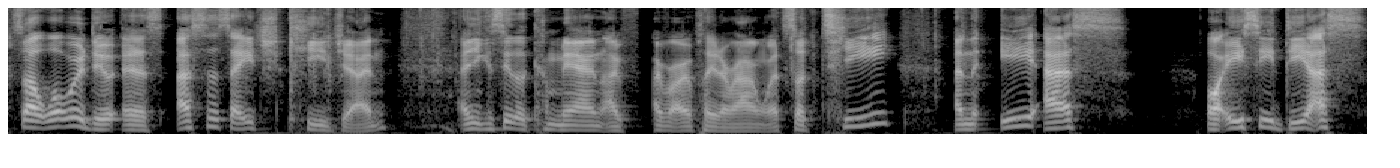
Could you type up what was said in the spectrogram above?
So what we'll do is SSH keygen, and you can see the command I've, I've already played around with. So T and the ES or ACDS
